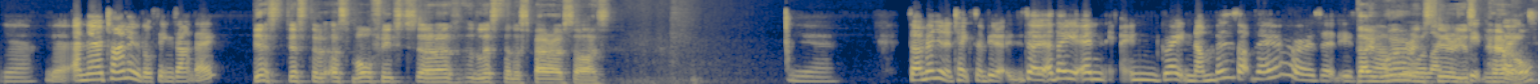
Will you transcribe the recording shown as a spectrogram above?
Yeah, yeah. And they're tiny little things, aren't they? Yes, just a, a small finch, uh, less than a sparrow size. Yeah, so I imagine it takes a bit. Of, so are they in, in great numbers up there, or is it? Is they were in like serious peril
